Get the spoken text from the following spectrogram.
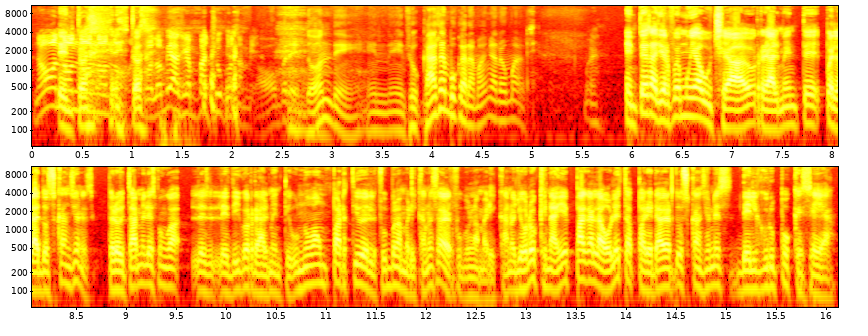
No, no, Entonces- no, no, no. entonces- En Colombia hacían Pachuco también. Hombre, ¿en dónde? En, en su casa, en Bucaramanga nomás. Entonces ayer fue muy abucheado realmente, pues las dos canciones, pero hoy también les pongo, les digo realmente, uno va a un partido del fútbol americano es a ver fútbol americano. Yo creo que nadie paga la boleta para ir a ver dos canciones del grupo que sea,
